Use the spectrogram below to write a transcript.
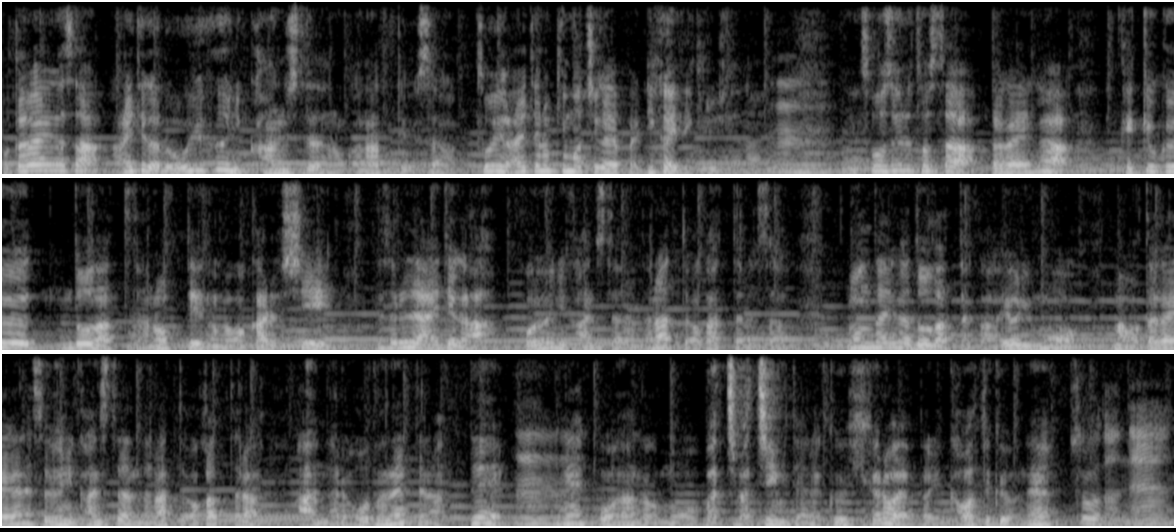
お互いがさ相手がどういう風に感じてたのかなっていうさそういう相手の気持ちがやっぱり理解できるじゃない。うん。そうするとさお互いが結局どうなってたのっていうのが分かるしでそれで相手があこういう風に感じてたんだなって分かったらさ問題がどうだったかよりも、まあ、お互いがねそういう風に感じてたんだなって分かったらあなるほどねってなって、うん。ね、こうなんかもうバッチバチみたいな空気からはやっぱり変わってくよね。そうだね、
